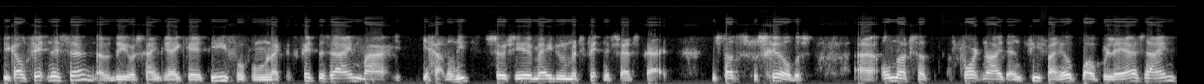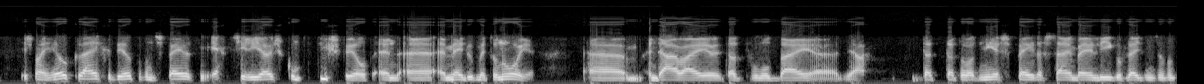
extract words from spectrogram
je kan fitnessen, nou, dat doe je waarschijnlijk recreatief of om lekker fit te zijn, maar je gaat nog niet zozeer meedoen met fitnesswedstrijd. Dus dat is het verschil. Dus uh, ondanks dat Fortnite en FIFA heel populair zijn, is maar een heel klein gedeelte van de spelers die echt serieus competitief speelt en, uh, en meedoet met toernooien. Um, en daar waar je dat bijvoorbeeld bij, uh, ja, dat, dat er wat meer spelers zijn bij een League of Legends of een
